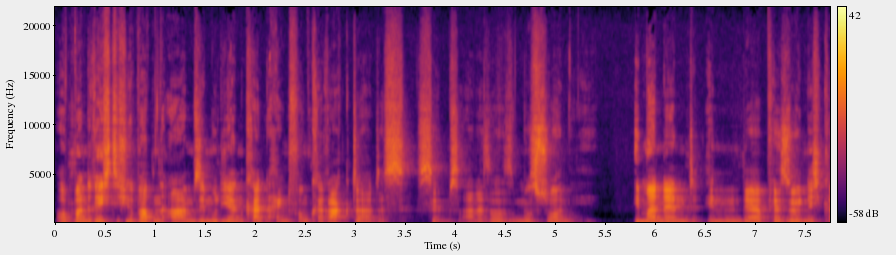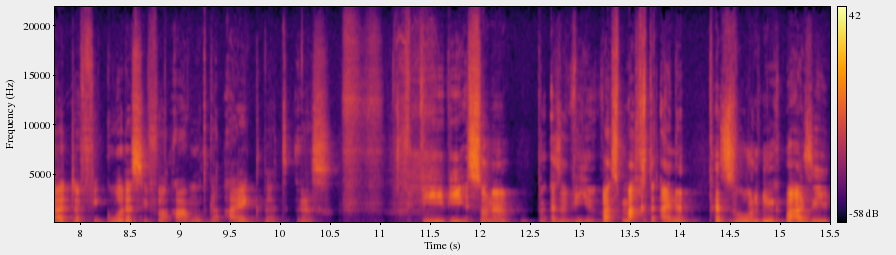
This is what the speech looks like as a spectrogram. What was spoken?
ob man richtig überhaupt einen Arm simulieren kann, hängt vom Charakter des Sims an. Also es muss schon immanent in der Persönlichkeit der Figur, dass sie für Armut geeignet ist. Wie, wie ist so eine, also wie, was macht eine Person quasi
